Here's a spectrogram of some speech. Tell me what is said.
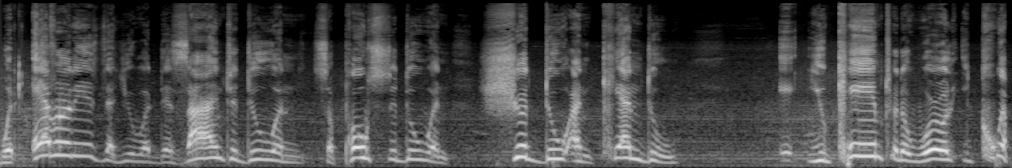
whatever it is that you were designed to do and supposed to do and should do and can do, it, you came to the world equipped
